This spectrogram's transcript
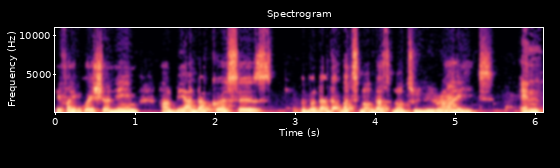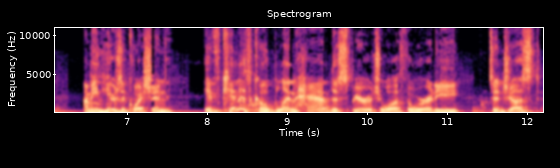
if I question him, I'll be under curses. But that, that, that's not that's not really right. And I mean, here's a question. If Kenneth Copeland had the spiritual authority to just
